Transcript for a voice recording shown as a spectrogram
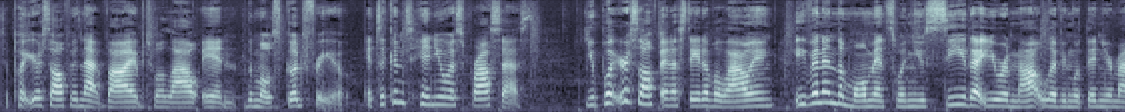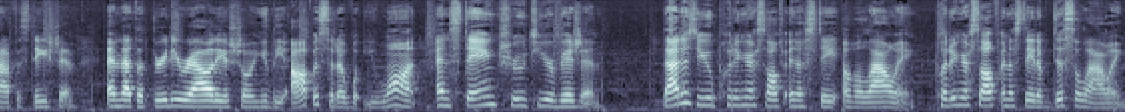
to put yourself in that vibe to allow in the most good for you. It's a continuous process. You put yourself in a state of allowing, even in the moments when you see that you are not living within your manifestation and that the 3D reality is showing you the opposite of what you want, and staying true to your vision. That is you putting yourself in a state of allowing. Putting yourself in a state of disallowing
